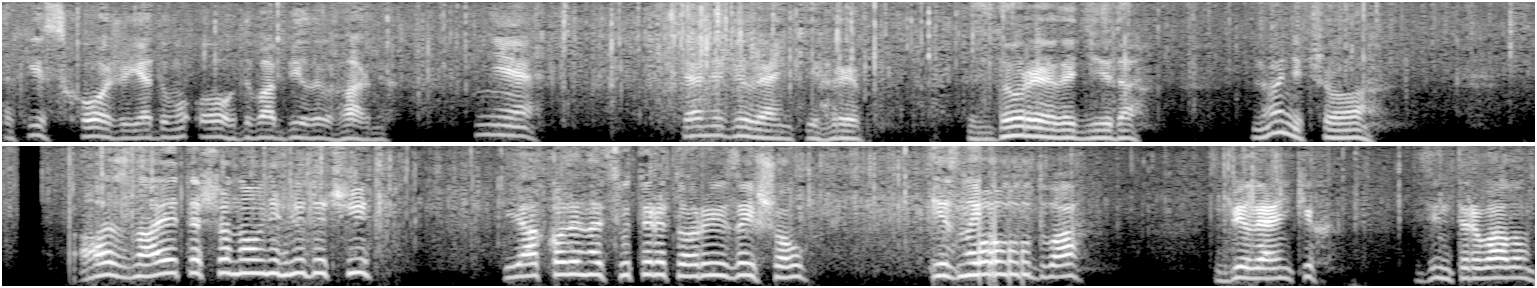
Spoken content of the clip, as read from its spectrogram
Такі схожі. Я думав, ох, два білих гарних. Ні, це не біленький гриб. Здурили діда. Ну нічого. А знаєте, шановні глядачі, я коли на цю територію зайшов і знайшов два біленьких з інтервалом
